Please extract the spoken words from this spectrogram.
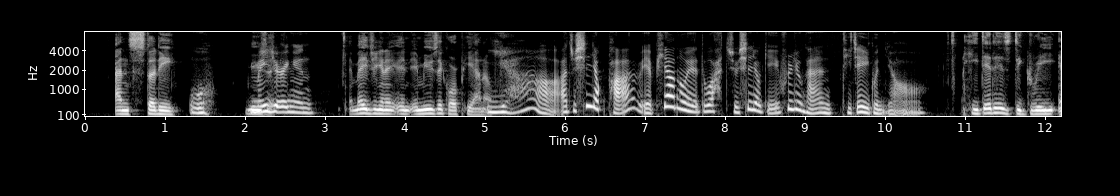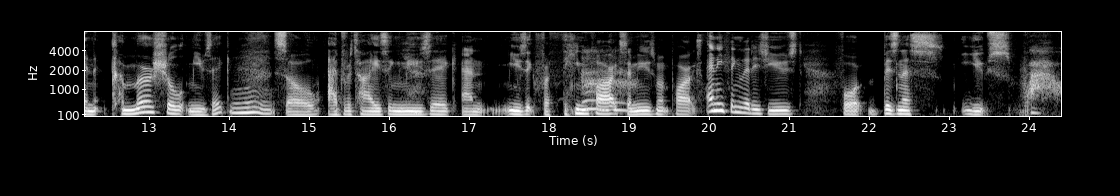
and study 오, majoring in majoring in, in, in music or piano. Yeah, 아주 실력파. 예, 피아노에도 아주 실력이 훌륭한 DJ군요. He did his degree in commercial music, mm. so advertising music and music for theme parks, amusement parks, anything that is used for business use. Wow.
